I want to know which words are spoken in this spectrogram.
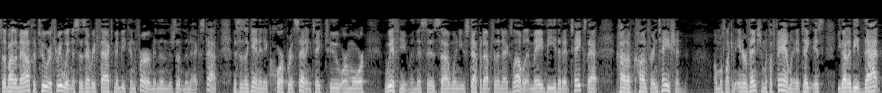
so that by the mouth of two or three witnesses every fact may be confirmed. And then there's the next step. This is again in a corporate setting. Take two or more with you. And this is uh, when you step it up to the next level. It may be that it takes that kind of confrontation, almost like an intervention with a family. It take, it's, you got to be that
